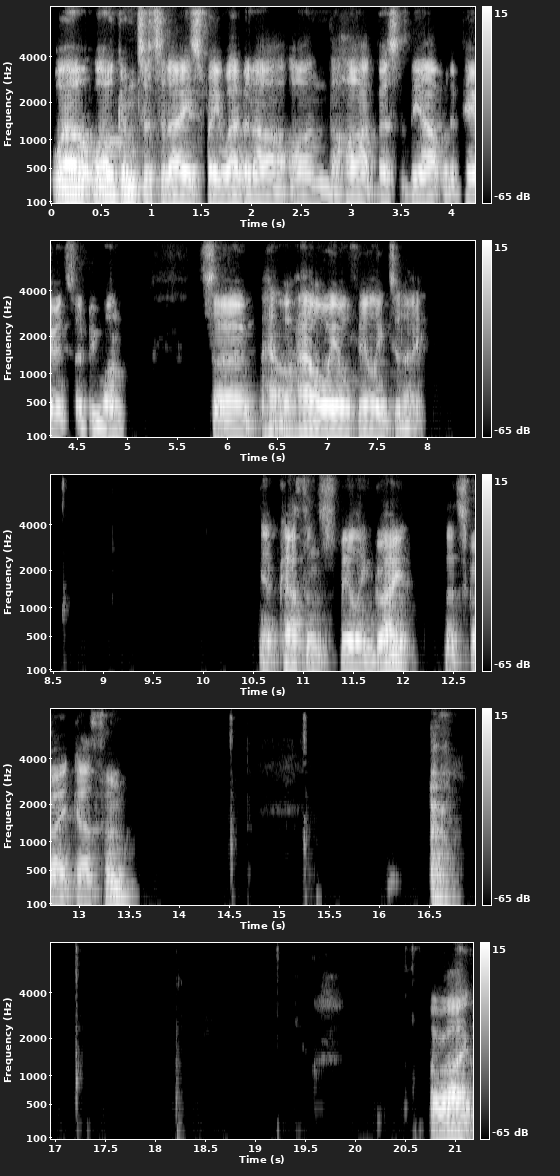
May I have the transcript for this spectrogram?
Well, welcome to today's free webinar on the heart versus the outward appearance, everyone. So how, how are we all feeling today? Yep, Catherine's feeling great. That's great, Catherine. All right,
